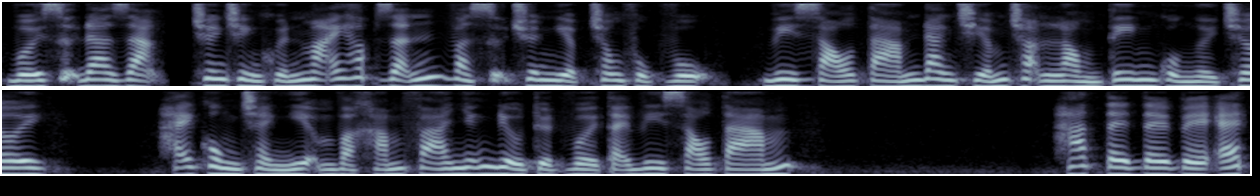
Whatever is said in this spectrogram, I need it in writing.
Với sự đa dạng, chương trình khuyến mãi hấp dẫn và sự chuyên nghiệp trong phục vụ, V68 đang chiếm trọn lòng tin của người chơi. Hãy cùng trải nghiệm và khám phá những điều tuyệt vời tại V68. https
